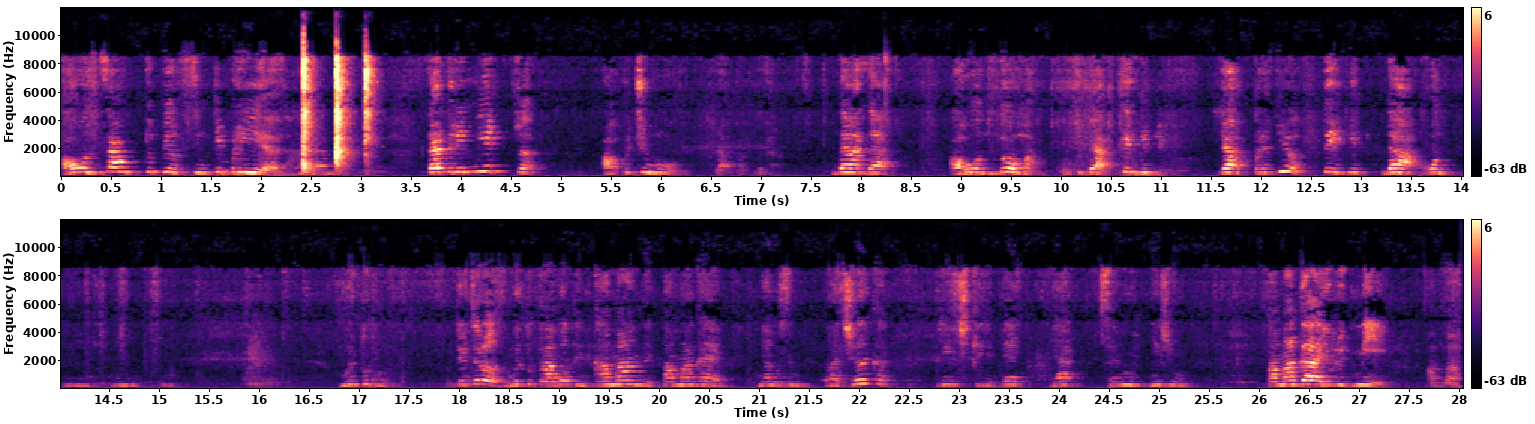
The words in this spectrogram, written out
А он сам вступил в сентябре. Да три месяца. А почему? Да, да. А он дома у тебя. Ты Я просила, ты не- Да, он. Мы тут, тетя Роз, мы тут работаем командой, помогаем. У меня восемь, два человека, три, четыре, пять. Я саму нижнюю помогаю людьми. Она.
